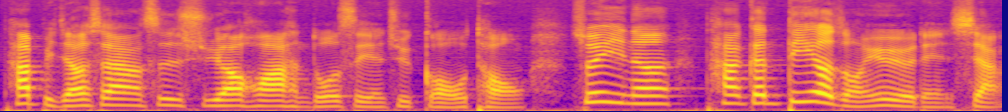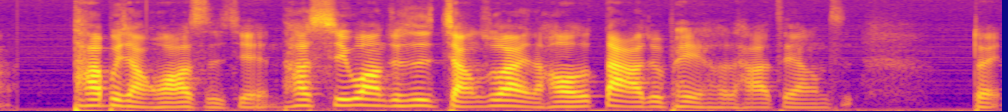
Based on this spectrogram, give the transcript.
他比较像是需要花很多时间去沟通，所以呢，他跟第二种又有点像，他不想花时间，他希望就是讲出来，然后大家就配合他这样子，对。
